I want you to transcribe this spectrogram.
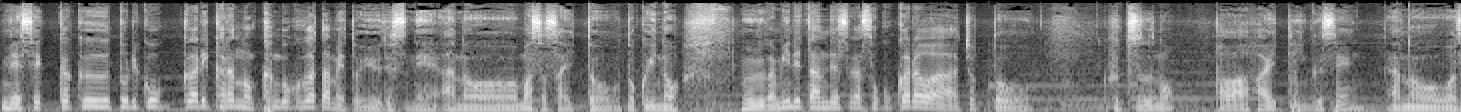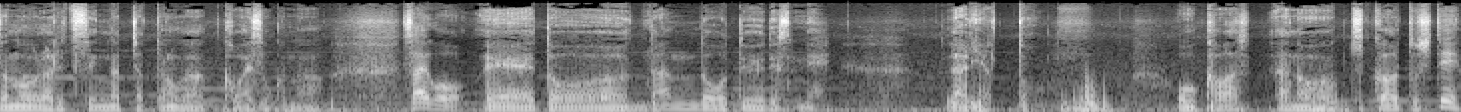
で、せっかくトリコ狩りからの韓国固めというですね、あのー、マササイトお得意のムーブが見れたんですが、そこからはちょっと普通のパワーファイティング戦、あのー、技の羅列戦になっちゃったのがかわいそうかな。最後、えっ、ー、と、弾道というですね、ラリアットをかわ、あのキックアウトして、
